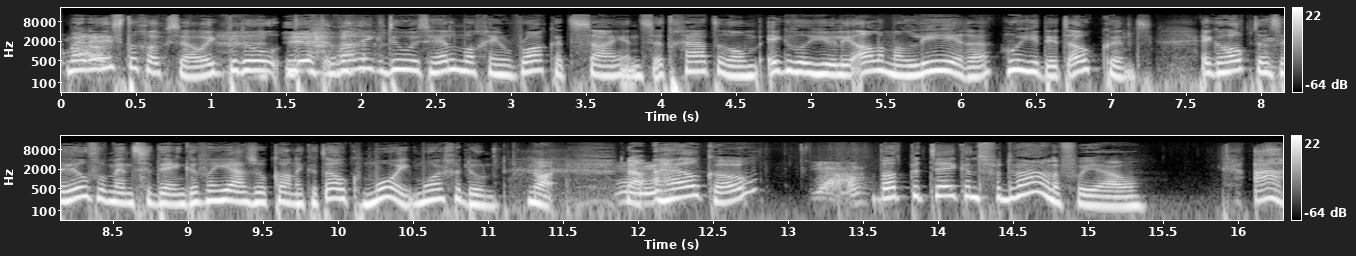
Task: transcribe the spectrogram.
Maar dat is toch ook zo? Ik bedoel, dit- wat ik doe is helemaal geen rocket science. Het gaat erom, ik wil jullie allemaal leren hoe je dit ook kunt. Ik hoop dat er heel veel mensen denken van ja, zo kan ik het ook. Mooi, morgen doen. Nou, nou Helco, Ja, wat betekent verdwalen voor jou? Ah,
